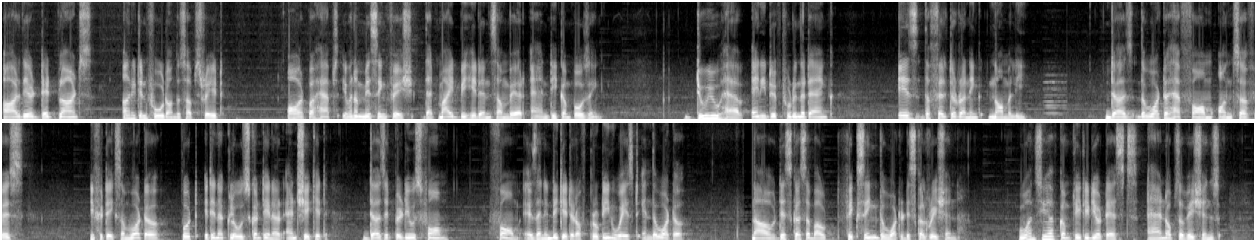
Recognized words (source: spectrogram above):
Are there dead plants, uneaten food on the substrate, or perhaps even a missing fish that might be hidden somewhere and decomposing? Do you have any driftwood in the tank? Is the filter running normally? Does the water have foam on surface? If you take some water, put it in a closed container and shake it. Does it produce foam? Foam is an indicator of protein waste in the water. Now discuss about fixing the water discoloration. Once you have completed your tests and observations,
